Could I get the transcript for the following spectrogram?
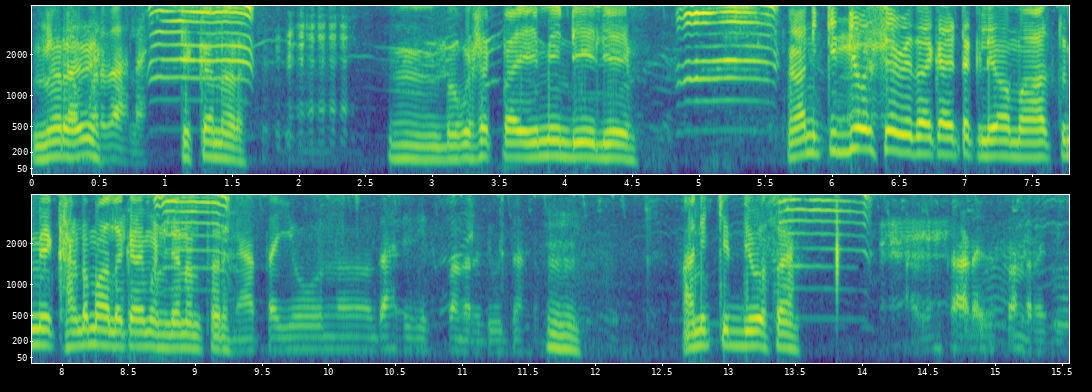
नर आहे झालाय. टिक्का नर. हम्म बघू शकता ही मेंढी येली आणि किती दिवस सेवेत आहे? काय टकले मामा? आज तुम्ही खांड मालक काय म्हणल्यानंतर. मी आता येऊन अं, झाले दिवस पंधरा दिवस झाले. हम्म. आणि किती दिवस आहे? अजून काढायचं पंधरा दिवस.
